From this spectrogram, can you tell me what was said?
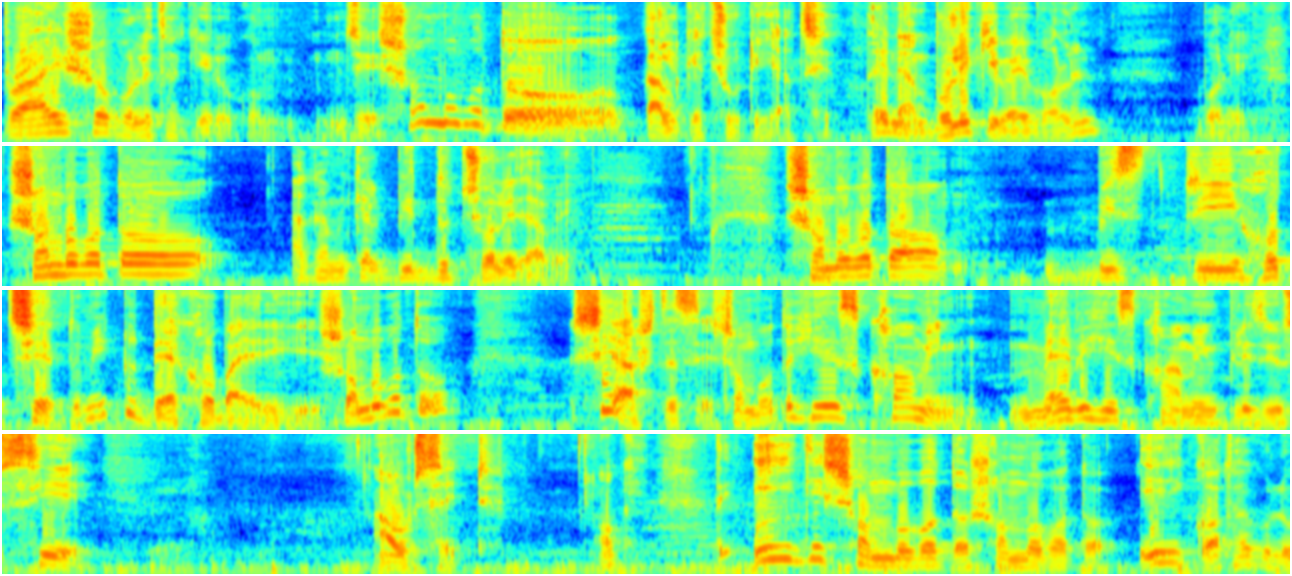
প্রায়শ বলে থাকি এরকম যে সম্ভবত কালকে ছুটি আছে তাই না? বলি কি ভাই বলেন? বলি সম্ভবত আগামীকাল বিদ্যুৎ চলে যাবে। সম্ভবত বৃষ্টি হচ্ছে তুমি একটু দেখো বাইরে গিয়ে। সম্ভবত সে আসতেছে। সম্ভবত he is coming maybe he is coming please you see outside okay তো এই যে সম্ভবত সম্ভবত এই কথাগুলো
